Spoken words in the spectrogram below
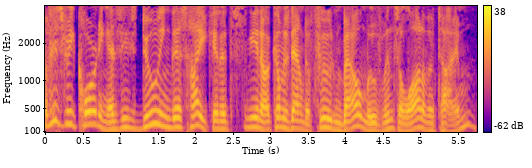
of his recording as he's doing this hike, and it's you know it comes down to food and bowel movements a lot of the time.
